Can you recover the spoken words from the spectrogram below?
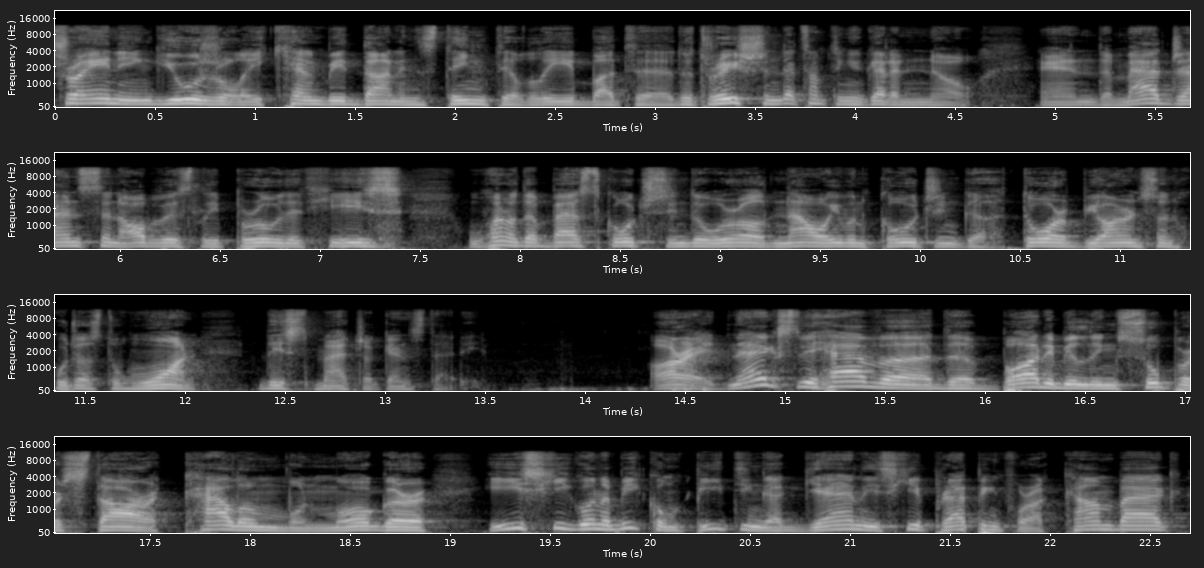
training usually can be done instinctively, but uh, nutrition, that's something you gotta know. And uh, Matt Jansen obviously proved that he's one of the best coaches in the world, now even coaching uh, Thor Bjornsson, who just won this match against Eddie. Alright, next we have uh, the bodybuilding superstar Callum von Moger. Is he gonna be competing again? Is he prepping for a comeback?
